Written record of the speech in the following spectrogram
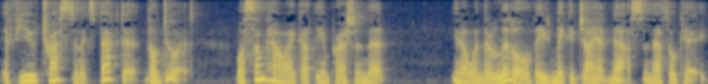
if you trust and expect it, they'll do it. Well, somehow I got the impression that, you know, when they're little, they make a giant mess, and that's okay.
